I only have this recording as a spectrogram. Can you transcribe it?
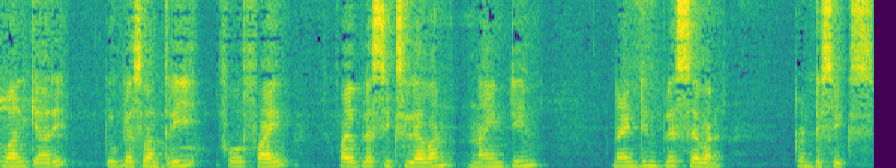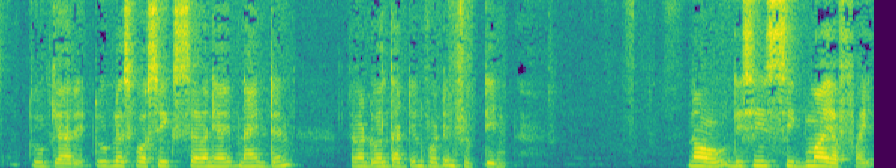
1 carry. 2 plus 1 3 4 5 5 plus 6 11 19 19 plus 7 26 2 carry 2 plus 4 6 7 8 9 10 11 12 13 14 15 now this is sigma fi.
